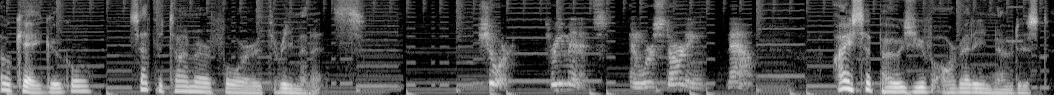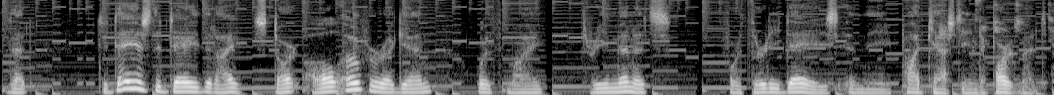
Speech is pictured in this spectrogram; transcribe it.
Okay, Google, set the timer for three minutes. Sure, three minutes, and we're starting now. I suppose you've already noticed that today is the day that I start all over again with my three minutes for 30 days in the podcasting department.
